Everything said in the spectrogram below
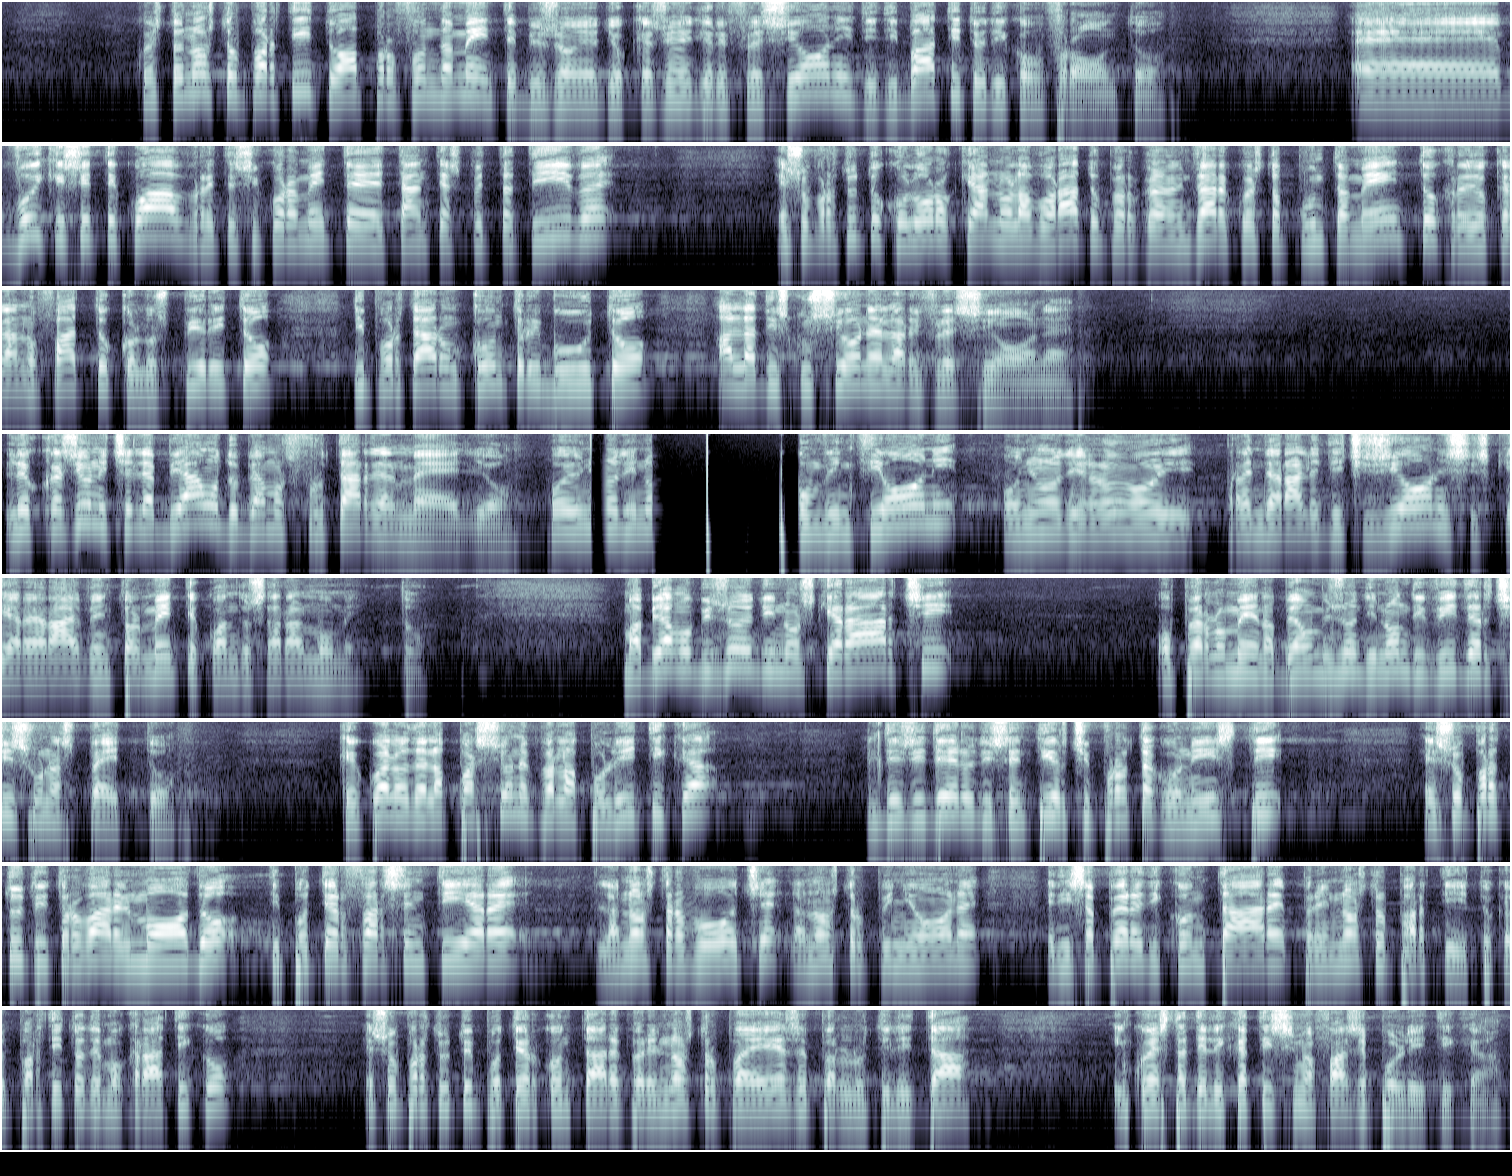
Questo nostro partito ha profondamente bisogno di occasioni di riflessione, di dibattito e di confronto. Eh, voi che siete qua avrete sicuramente tante aspettative e soprattutto coloro che hanno lavorato per organizzare questo appuntamento credo che l'hanno fatto con lo spirito di portare un contributo alla discussione e alla riflessione. Le occasioni ce le abbiamo, dobbiamo sfruttarle al meglio. Poi ognuno di noi convinzioni, ognuno di noi prenderà le decisioni, si schiererà eventualmente quando sarà il momento. Ma abbiamo bisogno di non schierarci, o perlomeno abbiamo bisogno di non dividerci su un aspetto, che è quello della passione per la politica, il desiderio di sentirci protagonisti e soprattutto di trovare il modo di poter far sentire la nostra voce, la nostra opinione e di sapere di contare per il nostro partito, che è il Partito Democratico e soprattutto di poter contare per il nostro Paese, per l'utilità in questa delicatissima fase politica.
